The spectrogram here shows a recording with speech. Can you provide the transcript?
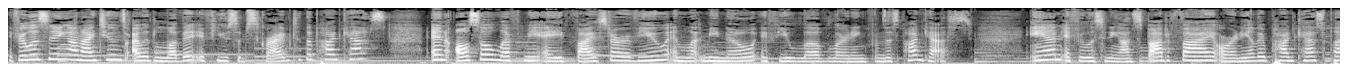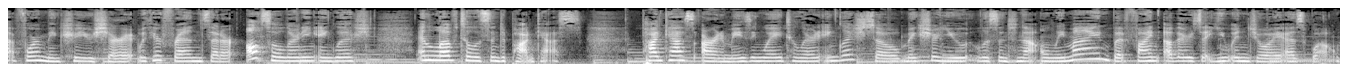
If you're listening on iTunes, I would love it if you subscribe to the podcast and also left me a five star review and let me know if you love learning from this podcast. And if you're listening on Spotify or any other podcast platform, make sure you share it with your friends that are also learning English and love to listen to podcasts. Podcasts are an amazing way to learn English, so make sure you listen to not only mine, but find others that you enjoy as well.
